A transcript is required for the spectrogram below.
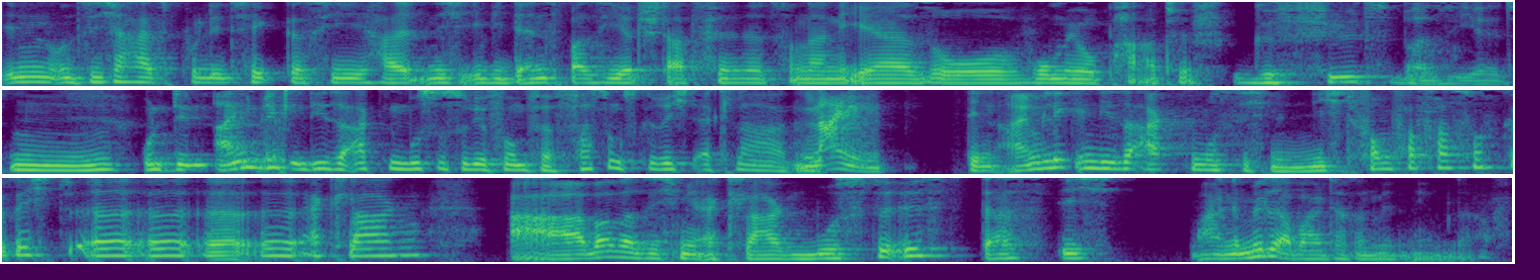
Innen- und Sicherheitspolitik, dass sie halt nicht evidenzbasiert stattfindet, sondern eher so homöopathisch. Gefühlsbasiert. Mhm. Und den Einblick in diese Akten musstest du dir vom Verfassungsgericht erklagen. Nein! Den Einblick in diese Akten musste ich mir nicht vom Verfassungsgericht äh, äh, äh, erklagen. Aber was ich mir erklagen musste, ist, dass ich meine Mitarbeiterin mitnehmen darf.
